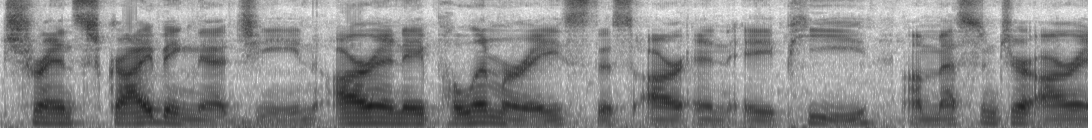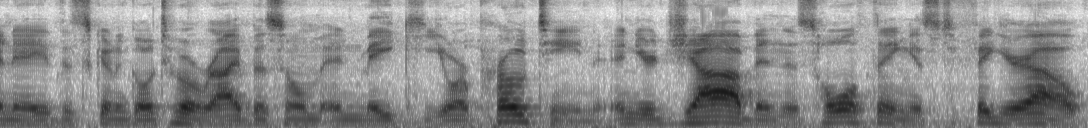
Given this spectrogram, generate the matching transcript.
transcribing that gene, RNA polymerase, this RNAP, a messenger RNA that's going to go to a ribosome and make your protein. And your job in this whole thing is to figure out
